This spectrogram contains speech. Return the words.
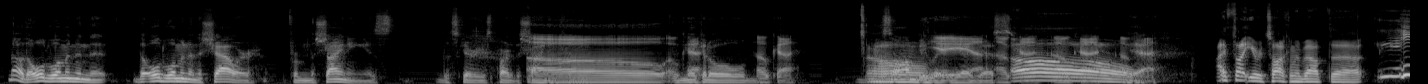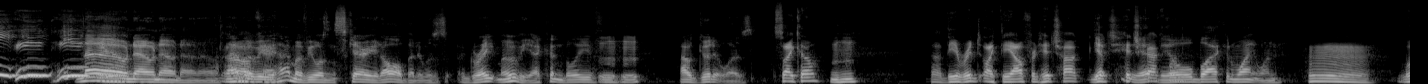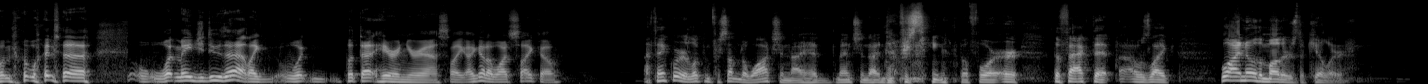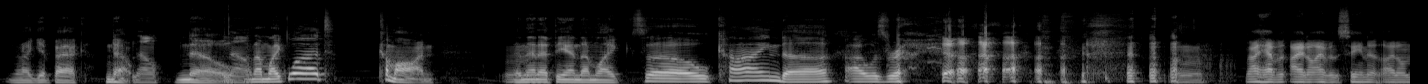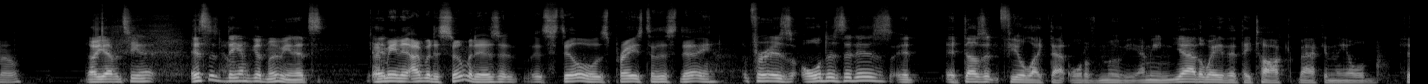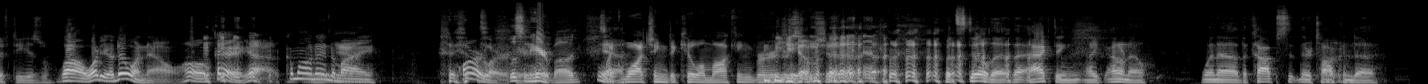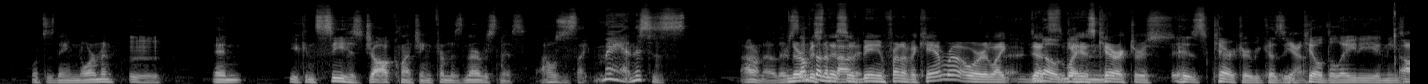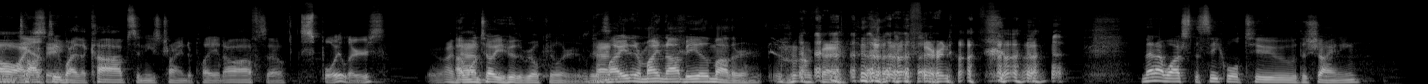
No, the old woman in the the old woman in the shower from The Shining is the scariest part of The Shining. Oh, the okay. naked old Okay. Oh. zombie Yeah, lady, yeah. I guess. Okay. Oh. Okay. Okay. Yeah. I thought you were talking about the. No, no, no, no, no. That Oh, movie, okay. that movie wasn't scary at all, but it was a great movie. I couldn't believe Mm-hmm. how good it was. Psycho. Mm-hmm. Uh, the original, like the Alfred Hitchcock. Hitch, Hitchcock. Yep, the one? old black and white one. Hmm. What what uh, what made you do that? Like, what put that hair in your ass? Like, I gotta watch Psycho. I think we were looking for something to watch, and I had mentioned I'd never seen it before, or the fact that I was like, "Well, I know the mother's the killer." And then I get back, no, No. no, No. and I'm like, "What? Come on!" And then at the end, I'm like, "So kinda, I was right." I haven't. I don't. I haven't seen it. I don't know. Oh, you haven't seen it? It's a damn good movie, and it's I mean, I would assume it is. It, it still is praised to this day. for as old as it is, it it doesn't feel like that old of a movie. I mean, yeah, the way that they talk back in the old fifties. Well, what are you doing now? Oh, okay, yeah, come on into my parlor. Listen here, bud. It's like watching To Kill a Mockingbird or some shit. but still the the acting like i don't know when uh the cops sitting there talking to what's his name norman Mhm. and you can see his jaw clenching from his nervousness i was just like man this is i don't know there's something Nervousness about of it. being in front of a camera, or like uh, that's no, what his getting- characters. his character because he Yeah. killed the lady and he's being Oh, I talked to by the cops and he's trying to play it off so Spoilers. I've i had- won't tell you who the real killer is it had- might or might not be the mother Okay, fair enough. then i watched the sequel to the shining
